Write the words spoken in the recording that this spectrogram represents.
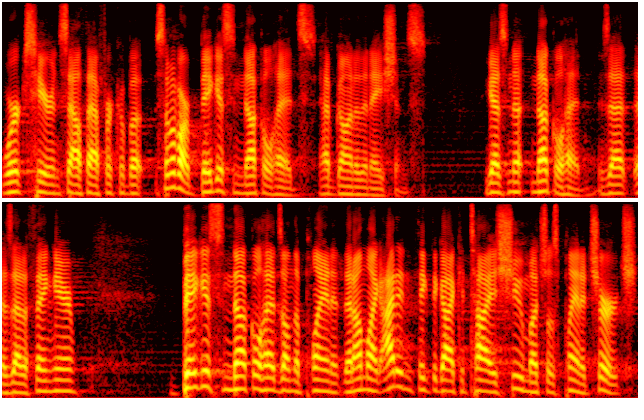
works here in South Africa, but some of our biggest knuckleheads have gone to the nations. You guys, kn- knucklehead, is that, is that a thing here? Biggest knuckleheads on the planet that I'm like, I didn't think the guy could tie his shoe, much less plant a church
